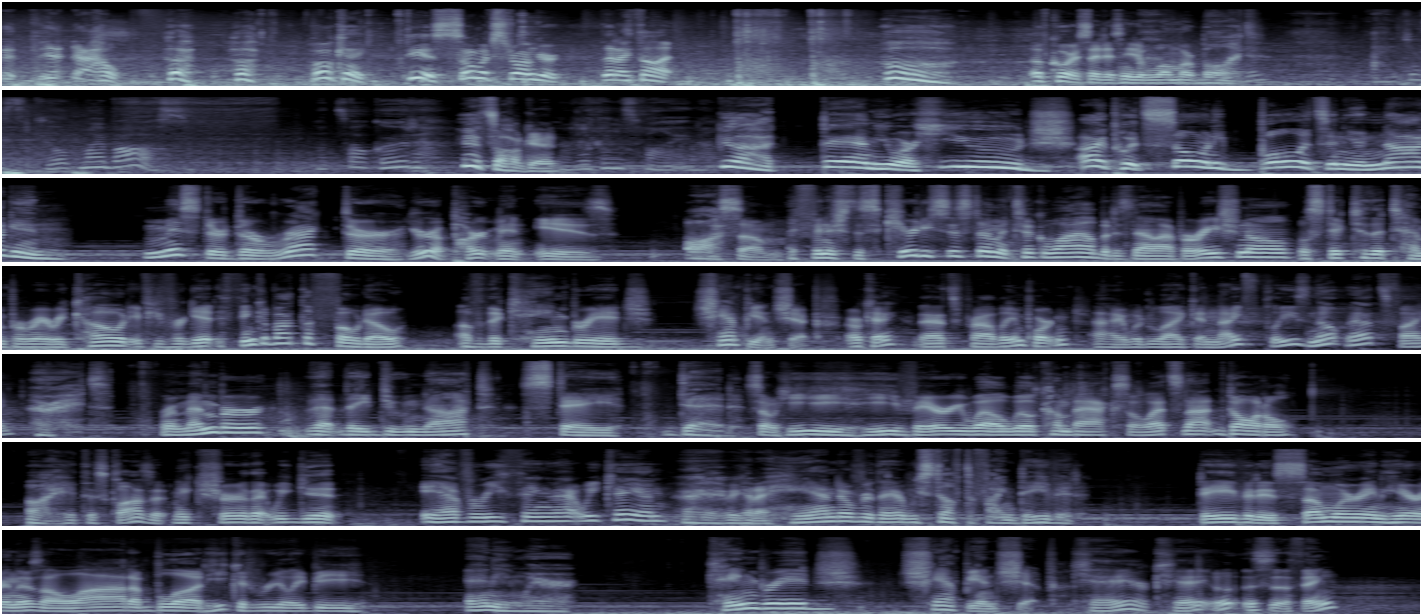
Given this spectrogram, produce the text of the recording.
Ow! Huh, huh. Okay, he is so much stronger than I thought. Oh, of course, I just needed one more bullet. I just killed my boss. That's all good. It's all good. Everything's fine. God damn, you are huge. I put so many bullets in your noggin. Mr. Director, your apartment is awesome. I finished the security system. It took a while, but it's now operational. We'll stick to the temporary code. If you forget, think about the photo of the Cambridge Championship. Okay, that's probably important. I would like a knife, please. No, that's fine. All right. Remember that they do not stay dead. So he he very well will come back. So let's not dawdle. Oh, I hate this closet. Make sure that we get everything that we can. All right, we got a hand over there. We still have to find David. David is somewhere in here, and there's a lot of blood. He could really be anywhere. Cambridge Championship. Okay, okay. Oh, this is a thing.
